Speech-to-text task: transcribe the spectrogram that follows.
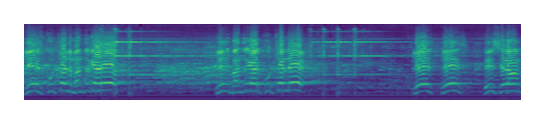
ప్లీజ్ కూర్చోండి మంత్రి గారు. ప్లీజ్ మంత్రి గారు కూర్చోండి. ప్లీజ్ ప్లీజ్ ప్లీజ్ శ్రీరామ్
